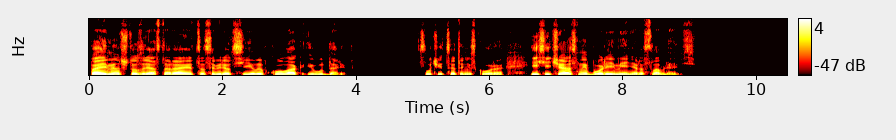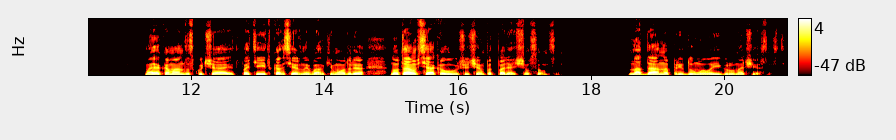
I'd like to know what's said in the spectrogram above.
поймет, что зря старается, соберет силы в кулак и ударит. Случится это не скоро, и сейчас мы более-менее расслабляемся. Моя команда скучает, потеет в консервной банке модуля, но там всяко лучше, чем под палящим солнцем. Надана придумала игру на честность.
